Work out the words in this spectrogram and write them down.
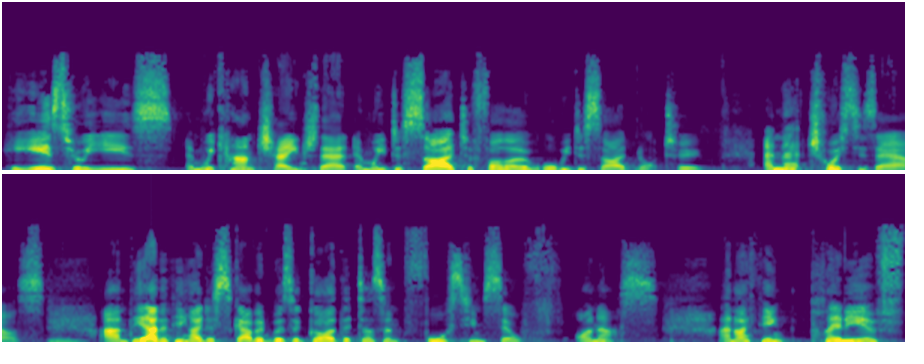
he is who he is, and we can't change that, and we decide to follow or we decide not to. And that choice is ours. Mm. Um, the other thing I discovered was a God that doesn't force himself on us. And I think plenty of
